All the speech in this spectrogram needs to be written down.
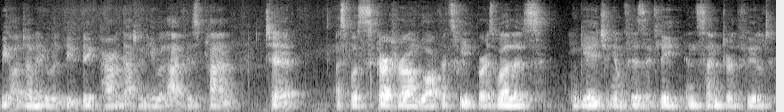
Micheál Donoghue will be a big part in that, and he will have his plan to, I suppose, skirt around Waterford sweeper as well as engaging him physically in the centre of the field.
